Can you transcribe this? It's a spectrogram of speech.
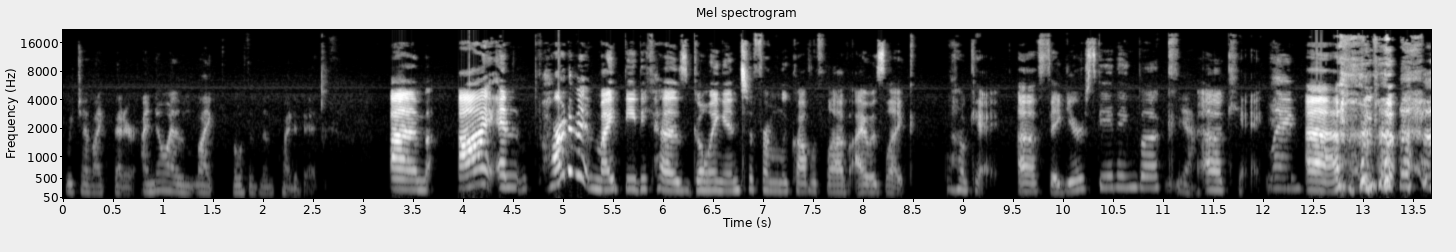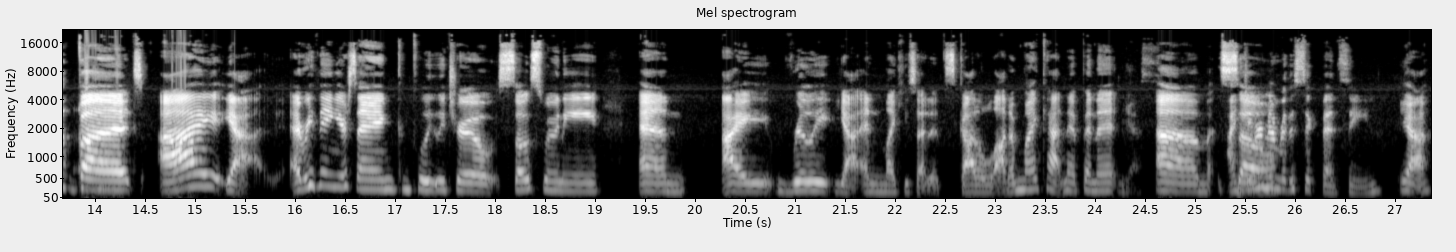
which I liked better. I know I liked both of them quite a bit. Um, I and part of it might be because going into From Lukov with Love, I was like, okay, a figure skating book, Yeah. okay, Lame. Um, but I, yeah, everything you're saying completely true. So swoony, and I really, yeah, and like you said, it's got a lot of my catnip in it. Yes. Um, I do remember the sickbed scene. Yeah.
